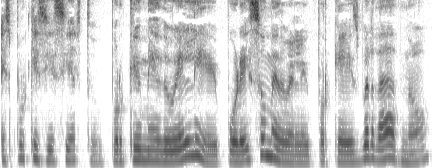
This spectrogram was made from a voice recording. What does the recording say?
es porque sí es cierto, porque me duele, por eso me duele, porque es verdad, ¿no?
